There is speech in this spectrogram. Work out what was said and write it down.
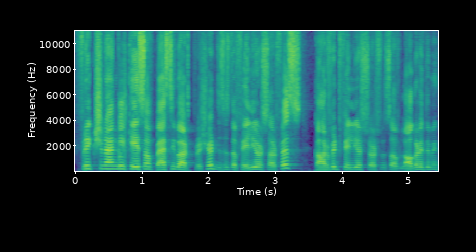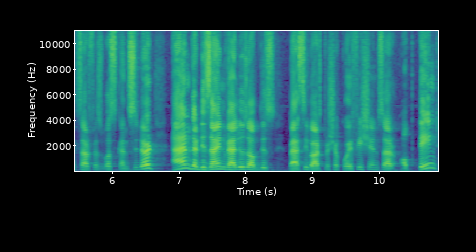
friction angle case of passive earth pressure, this is the failure surface curved failure surface of logarithmic surface was considered and the design values of this passive earth pressure coefficients are obtained.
